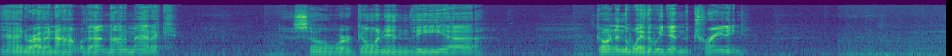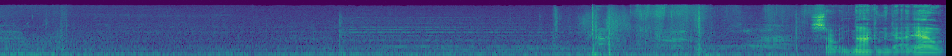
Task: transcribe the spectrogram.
I'd rather not without an automatic. So we're going in the uh, going in the way that we did in the training. Start with knocking the guy out.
